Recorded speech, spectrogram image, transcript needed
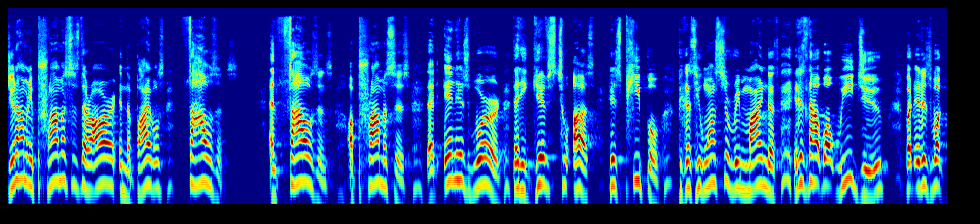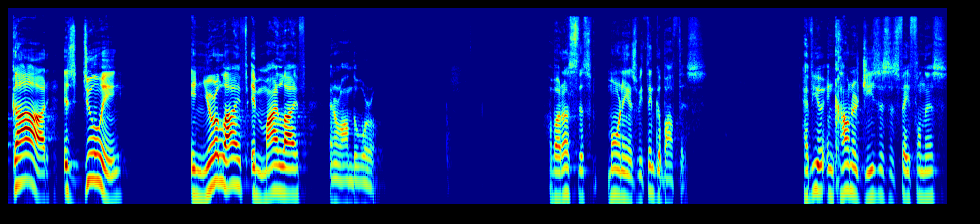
Do you know how many promises there are in the Bibles? Thousands and thousands of promises that in his word that he gives to us his people because he wants to remind us it is not what we do but it is what god is doing in your life in my life and around the world. How about us this morning as we think about this? Have you encountered jesus' faithfulness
